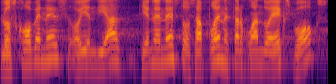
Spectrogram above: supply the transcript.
los jóvenes hoy en día tienen esto, o sea, pueden estar jugando a Xbox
